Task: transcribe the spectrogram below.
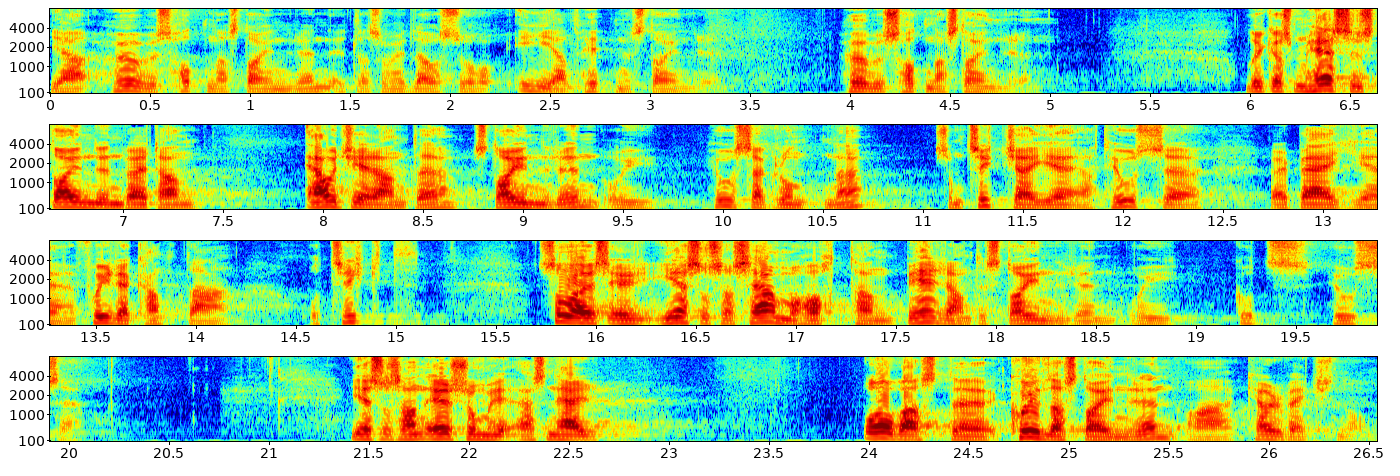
ja, høves hodna støyneren, etla som vi la så all hittne støyneren. høves hodna støyneren. Lykka som hesen støyneren vært han avgjerande støyneren og i husagruntene, som tryggja i at huset er bæg fyrakanta og trygt. Såleis er Jesus av samme hatt han berande støyneren og i Guds huset. Jesus han er som er sånn her overste kullasteinren av kjærvetsjonen.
